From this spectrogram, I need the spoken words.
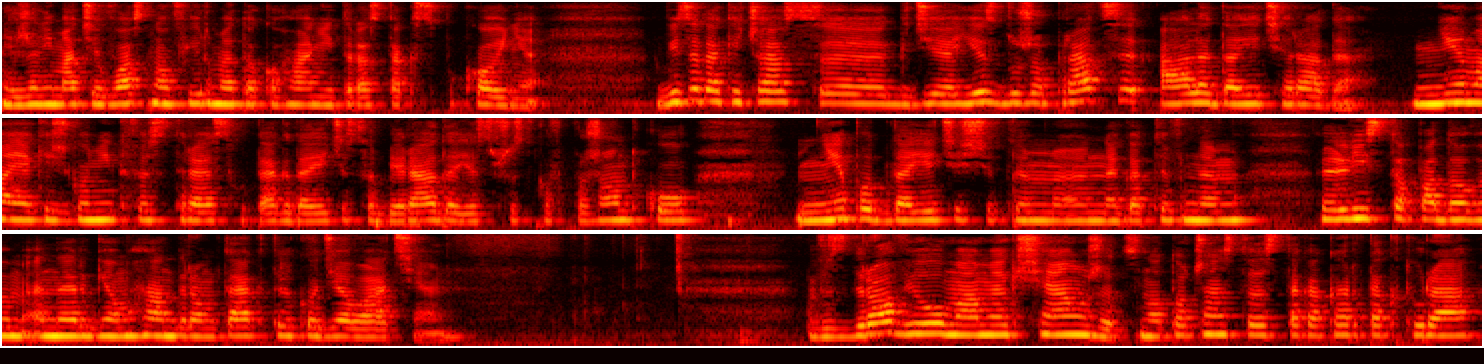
Jeżeli macie własną firmę, to kochani, teraz tak spokojnie. Widzę taki czas, gdzie jest dużo pracy, ale dajecie radę nie ma jakiejś gonitwy stresu, tak? Dajecie sobie radę, jest wszystko w porządku, nie poddajecie się tym negatywnym listopadowym energiom, handrom, tak? Tylko działacie. W zdrowiu mamy księżyc. No to często jest taka karta, która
